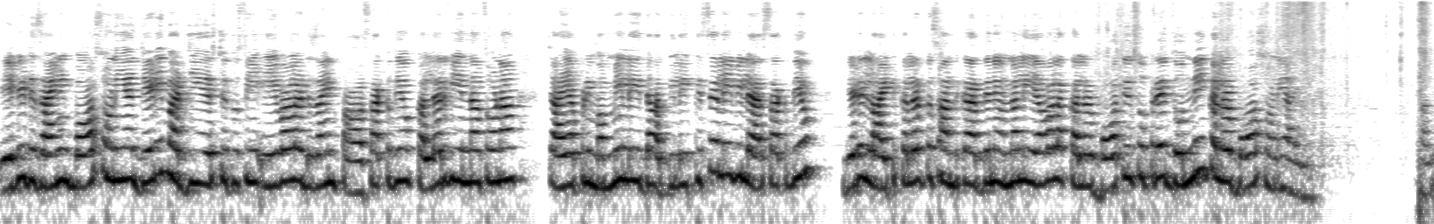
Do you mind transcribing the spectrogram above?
ਇਹ ਵੀ ਡਿਜ਼ਾਈਨਿੰਗ ਬਹੁਤ ਸੋਹਣੀ ਆ, ਜਿਹੜੀ ਮਰਜ਼ੀ ਇਸ ਤੇ ਤੁਸੀਂ ਇਹ ਵਾਲਾ ਡਿਜ਼ਾਈਨ ਪਾ ਸਕਦੇ ਹੋ ਕਲਰ ਵੀ ਇੰਨਾ ਸੋਹਣਾ ਚਾਹੇ ਆਪਣੀ ਮੰਮੀ ਲਈ, ਦਾਦੀ ਲਈ, ਕਿਸੇ ਲਈ ਵੀ ਲੈ ਸਕਦੇ ਹੋ। ਜਿਹੜੇ ਲਾਈਟ ਕਲਰ ਪਸੰਦ ਕਰਦੇ ਨੇ, ਉਹਨਾਂ ਲਈ ਇਹ ਵਾਲਾ ਕਲਰ ਬਹੁਤ ਹੀ ਸੁਪਰੇ ਦੋਨੇ ਹੀ ਕਲਰ ਬਹੁਤ ਸੋਹਣੇ ਆਏ ਨੇ।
